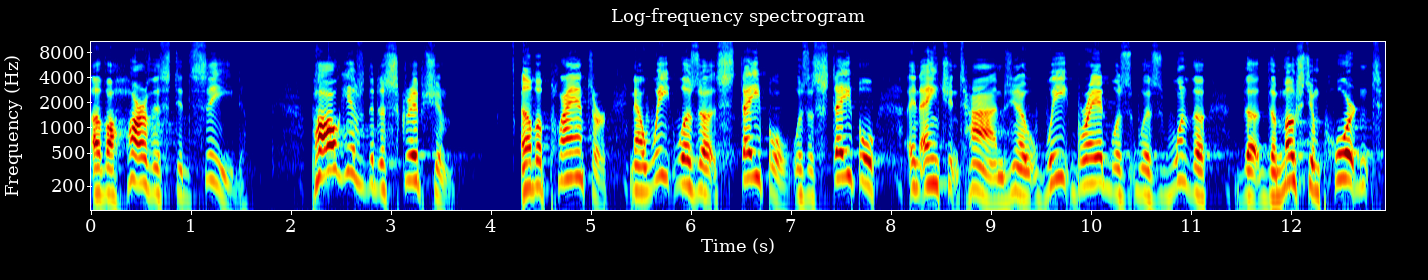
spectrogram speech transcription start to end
of a harvested seed. Paul gives the description of a planter. Now, wheat was a staple, was a staple in ancient times. You know, wheat bread was, was one of the, the, the most important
